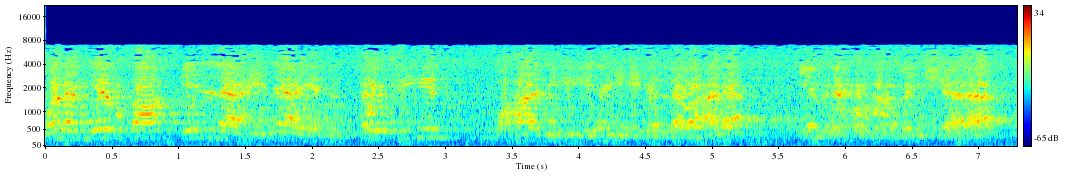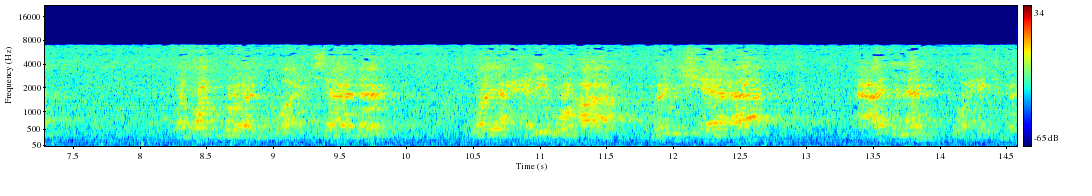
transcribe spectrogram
ولم يبق إلا هداية التوفيق وهذه إليه جل وعلا يمنحها من شاء تفضلا وإحسانا ويحرمها من شاء عدلا وحكمة.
